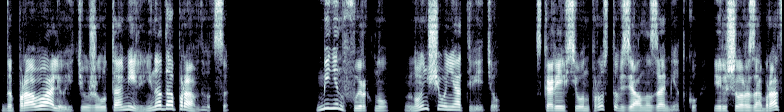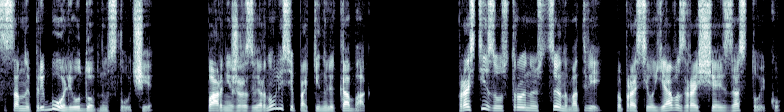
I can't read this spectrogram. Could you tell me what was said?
«Да проваливайте, уже утомили, не надо оправдываться». Минин фыркнул, но ничего не ответил. Скорее всего, он просто взял на заметку и решил разобраться со мной при более удобном случае. Парни же развернулись и покинули кабак. «Прости за устроенную сцену, Матвей», — попросил я, возвращаясь за стойку.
